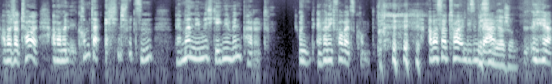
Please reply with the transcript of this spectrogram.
Aber es war toll. Aber man kommt da echt ins Schwitzen, wenn man nämlich gegen den Wind paddelt. Und einfach nicht vorwärts kommt. Aber es war toll in diesem Berg. ja schon. Ja,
